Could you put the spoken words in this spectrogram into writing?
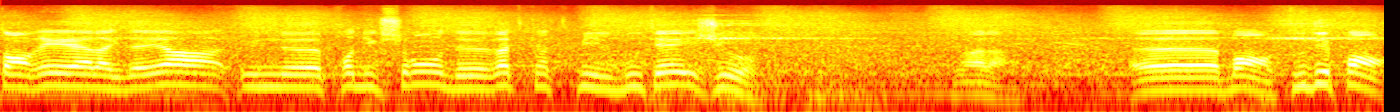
temps réel à Gdaya une production de 24 000 bouteilles jour. Voilà. Euh, bon, tout dépend.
